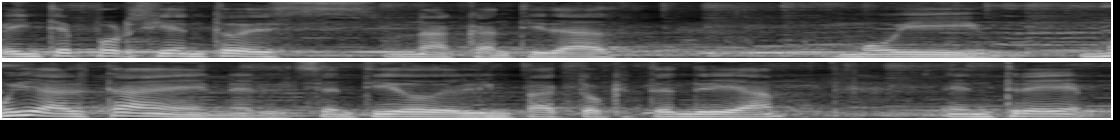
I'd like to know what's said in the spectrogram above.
20% es una cantidad muy, muy alta en el sentido del impacto que tendría entre,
